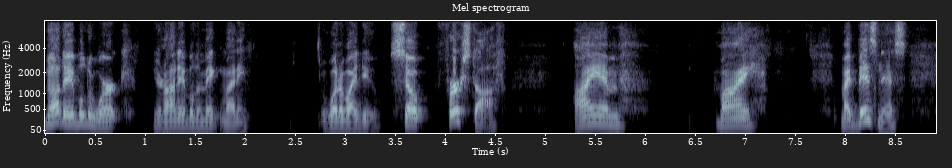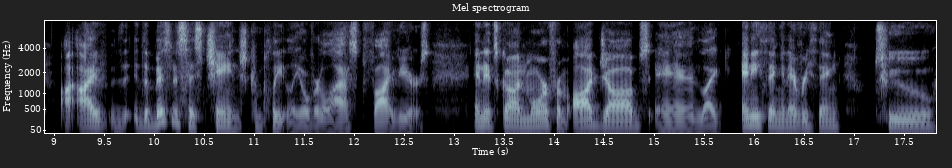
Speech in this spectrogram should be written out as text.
not able to work, you're not able to make money? What do I do? So, first off, I am my my business I've the business has changed completely over the last 5 years and it's gone more from odd jobs and like anything and everything to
